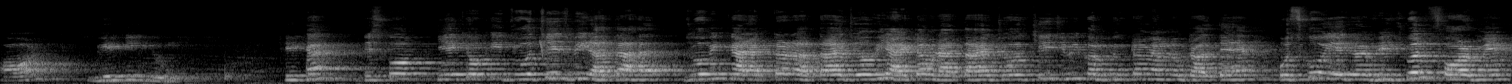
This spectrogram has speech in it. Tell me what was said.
और VDU ठीक है इसको क्योंकि जो चीज़ भी रहता है, जो भी कैरेक्टर रहता है, जो भी आइटम रहता है, जो चीज़ भी कंप्यूटर में हम लोग डालते हैं, उसको ये जो है विजुअल फॉर्म में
